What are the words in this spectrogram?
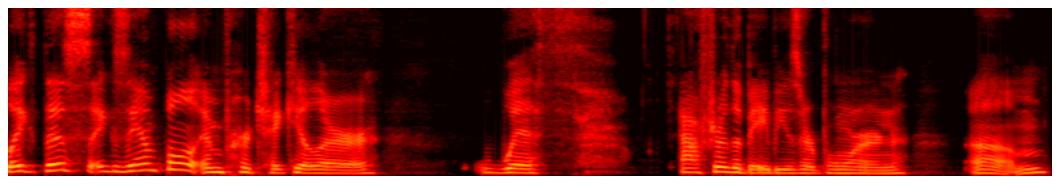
Like this example in particular with after the babies are born, um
